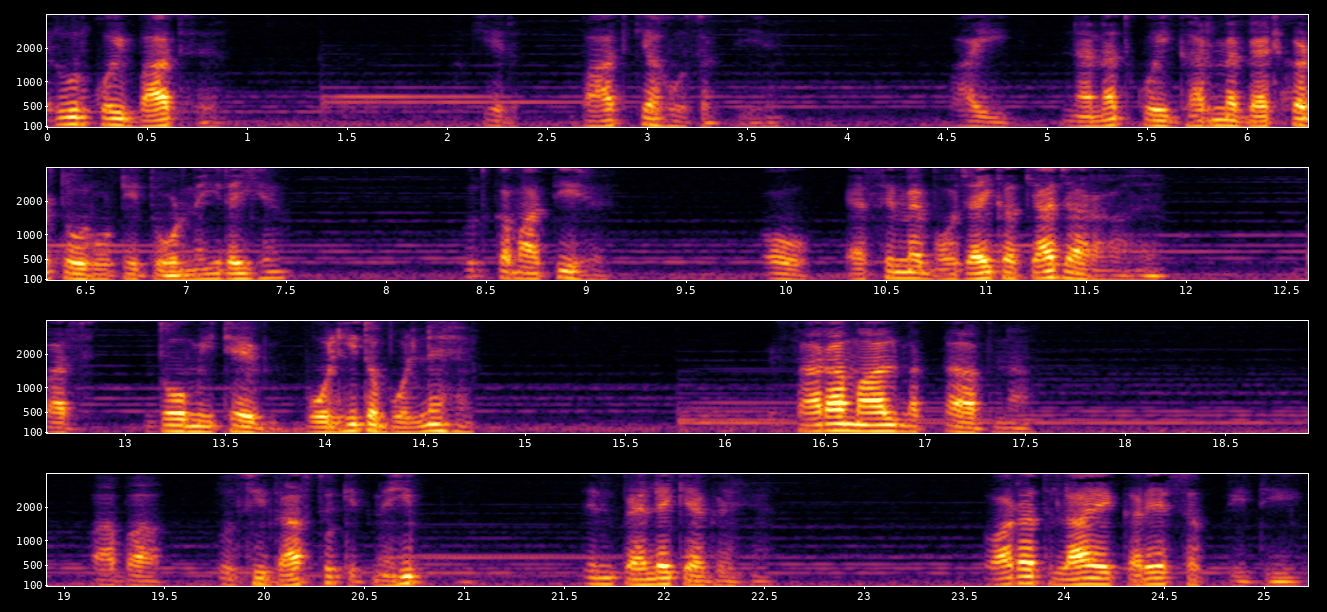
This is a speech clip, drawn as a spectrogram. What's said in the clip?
ज़रूर कोई बात है। आखिर बात क्या हो सकती है? भाई, ननद कोई घर में बैठकर तो रोटी तोड़ नहीं रही है। खुद कमाती है। ओ ऐसे में भौजाई का क्या जा रहा है? बस दो मीठे बोल ही तो बोलने हैं। सारा माल मत्ता अपना। बाबा तुलसीदास तो कितने ही दिन पहले कह गए हैं। औरत लाए करे सब प्रीति।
